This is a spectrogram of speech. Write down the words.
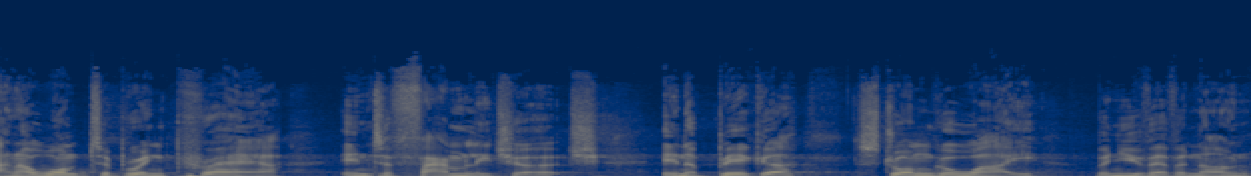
And I want to bring prayer into family church in a bigger, stronger way than you've ever known.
